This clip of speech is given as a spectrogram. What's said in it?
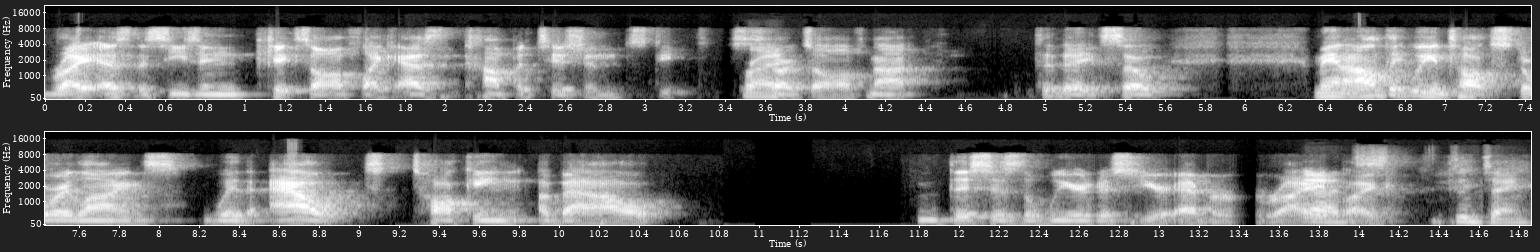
right as the season kicks off, like as the competition st- right. starts off, not today. So man, I don't think we can talk storylines without talking about this is the weirdest year ever, right? Yeah, it's, like it's insane.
